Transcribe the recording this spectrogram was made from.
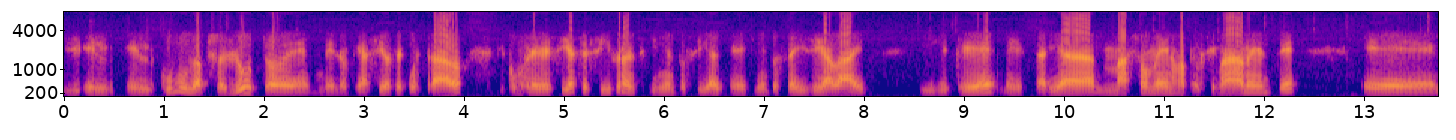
el, cúmulo absoluto de, lo que ha sido secuestrado, y como les decía, se cifra en 500, 506 gigabytes y que estaría más o menos aproximadamente, eh,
